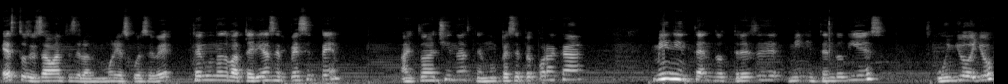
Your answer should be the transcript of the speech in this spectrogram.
Esto se usaba antes de las memorias USB. Tengo unas baterías de PSP hay todas chinas, tengo un PSP por acá, mi Nintendo 3D, mi Nintendo 10, un yoyo,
